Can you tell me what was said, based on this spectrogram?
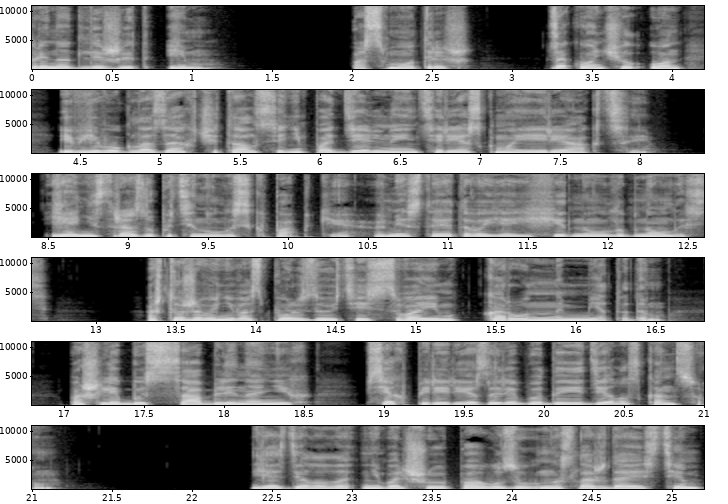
принадлежит им. «Посмотришь?» — закончил он, и в его глазах читался неподдельный интерес к моей реакции. Я не сразу потянулась к папке. Вместо этого я ехидно улыбнулась. «А что же вы не воспользуетесь своим коронным методом? Пошли бы сабли на них, всех перерезали бы, да и дело с концом». Я сделала небольшую паузу, наслаждаясь тем,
